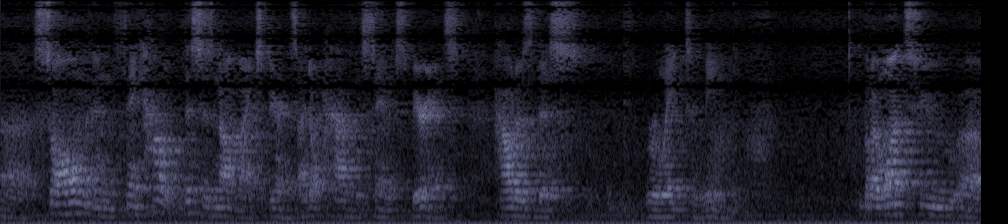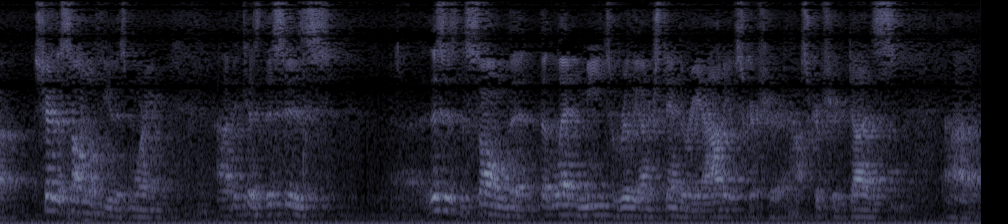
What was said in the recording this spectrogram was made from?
uh, psalm and think, how this is not my experience. I don't have the same experience. How does this relate to me? But I want to uh, share the psalm with you this morning uh, because this is uh, this is the psalm that, that led me to really understand the reality of Scripture and how Scripture does uh,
